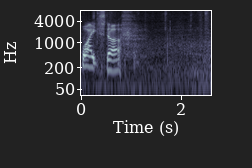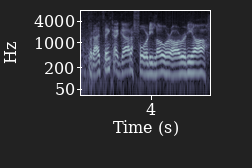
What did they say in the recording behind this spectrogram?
white stuff. But I think I got a 40 lower already off.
